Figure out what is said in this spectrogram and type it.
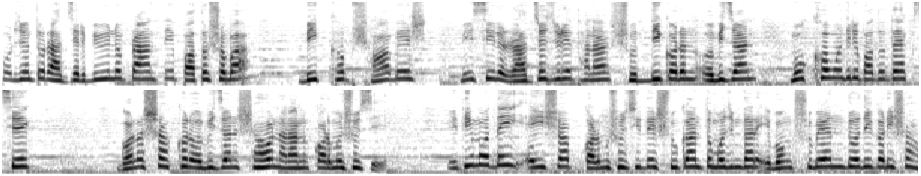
পর্যন্ত রাজ্যের বিভিন্ন প্রান্তে পথসভা, বিক্ষোভ সমাবেশ, মিছিল রাজ্য জুড়ে থানা শুদ্ধিকরণ অভিযান, মুখ্যমন্ত্রী পদত্যাগ চেক, গণস্বাক্ষর অভিযান সহ নানান কর্মসূচি। ইতিমধ্যেই এই সব কর্মসূচিতে সুকান্ত মজুমদার এবং শুভেন্দু অধিকারী সহ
